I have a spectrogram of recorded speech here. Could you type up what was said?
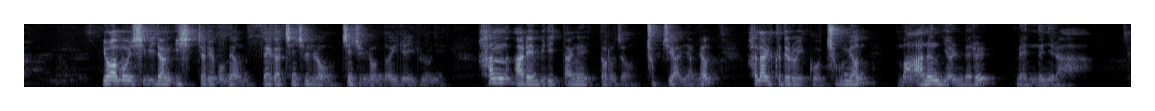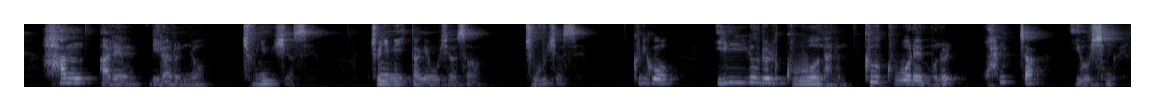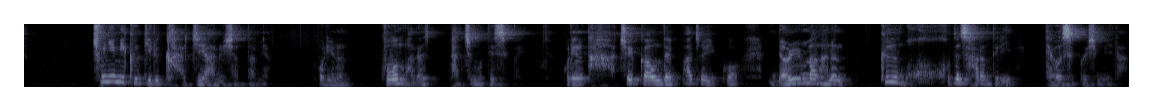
요한복음 12장 20절에 보면 내가 진실로 진실로 너에게 이르노니 한 알의 밀이 땅에 떨어져 죽지 아니하면 한 알 그대로 있고 죽으면 많은 열매를 맺느니라. 한 알의 밀알은요 주님이셨어요. 주님이 이 땅에 오셔서 죽으셨어요. 그리고 인류를 구원하는 그 구원의 문을 활짝 여신 거예요. 주님이 그 길을 가지 않으셨다면 우리는 구원 받지 못했을 거예요. 우리는 다 죄 가운데 빠져 있고 멸망하는 그 모든 사람들이 되었을 것입니다.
